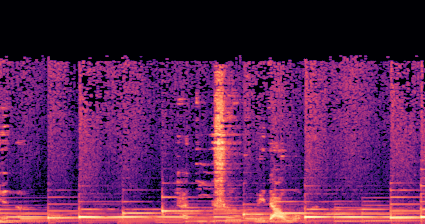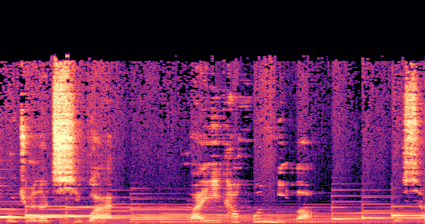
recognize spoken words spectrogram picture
夜难过。他。低声回答我们。我觉得奇怪，怀疑他昏迷了。我想，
